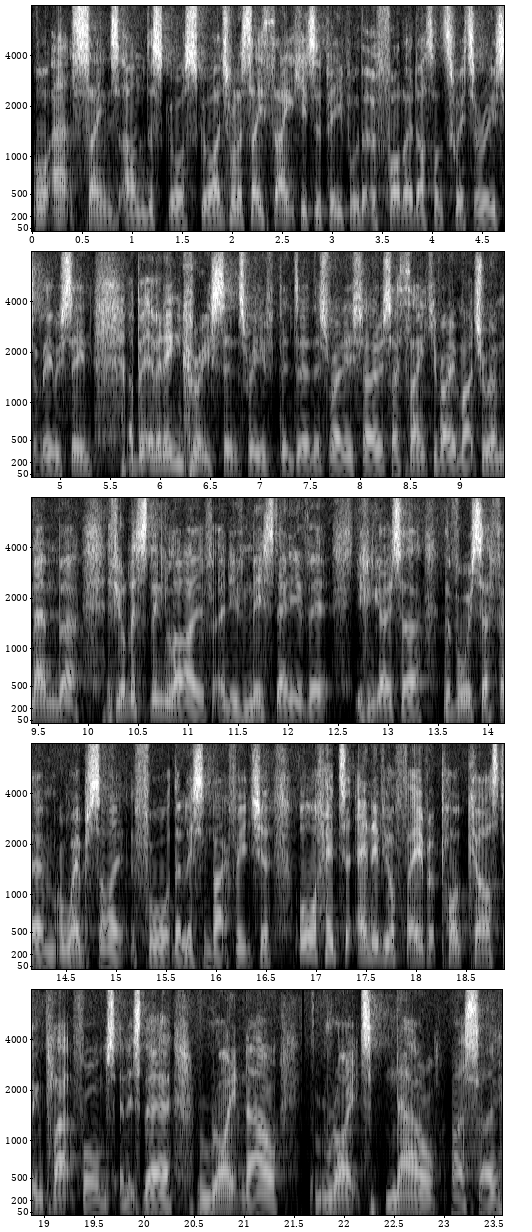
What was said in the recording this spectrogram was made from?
or at Saints underscore score. I just want to say thank you to the people that have followed us on Twitter recently. We've seen a bit of an increase since we've been doing this radio show, so thank you very much. Remember, if you're listening live and you've missed any of it, you can go to the Voice FM website for the listen back feature, or head to any of your favourite podcasting platforms, and it's there right now, right now, I say,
